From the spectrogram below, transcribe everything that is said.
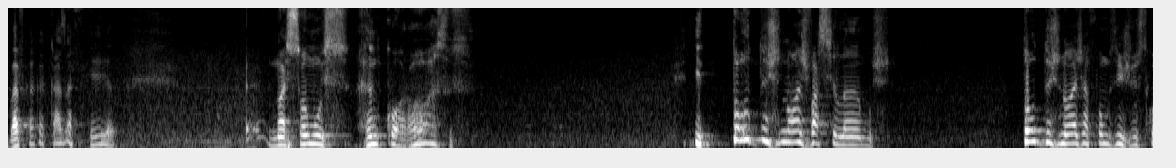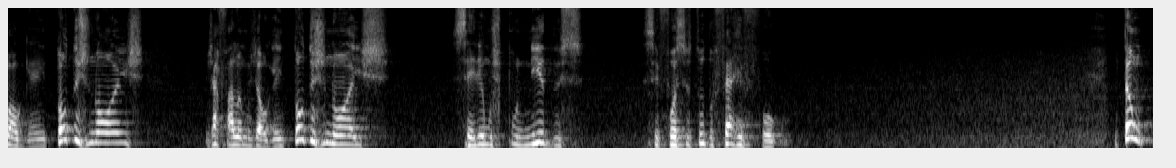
Vai ficar com a casa feia. Nós somos rancorosos. E todos nós vacilamos. Todos nós já fomos injustos com alguém, todos nós já falamos de alguém, todos nós seríamos punidos se fosse tudo ferro e fogo. Então,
